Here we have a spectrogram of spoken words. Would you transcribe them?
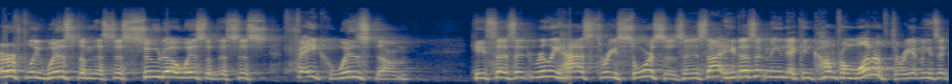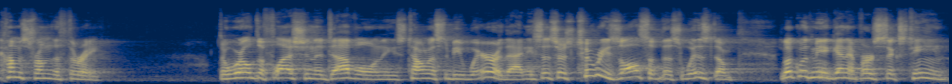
earthly wisdom, this, this pseudo wisdom, this, this fake wisdom, he says it really has three sources. And it's not, he doesn't mean they can come from one of three, it means it comes from the three the world, the flesh, and the devil. And he's telling us to beware of that. And he says there's two results of this wisdom. Look with me again at verse 16.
